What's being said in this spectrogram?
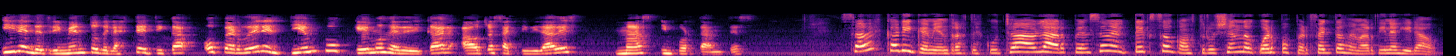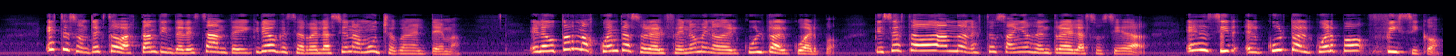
ir en detrimento de la estética o perder el tiempo que hemos de dedicar a otras actividades más importantes. ¿Sabes, Cari, que mientras te escuchaba hablar pensé en el texto Construyendo Cuerpos Perfectos de Martínez Guirao? Este es un texto bastante interesante y creo que se relaciona mucho con el tema. El autor nos cuenta sobre el fenómeno del culto al cuerpo, que se ha estado dando en estos años dentro de la sociedad, es decir, el culto al cuerpo físico,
